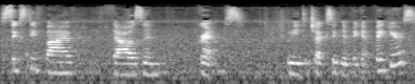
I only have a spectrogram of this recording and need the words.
65,000 grams. We need to check significant figures.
